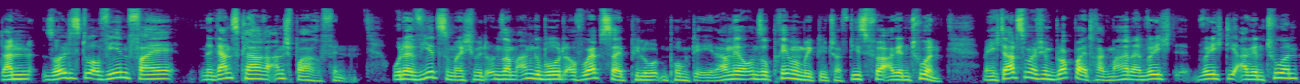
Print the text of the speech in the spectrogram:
dann solltest du auf jeden Fall eine ganz klare Ansprache finden. Oder wir zum Beispiel mit unserem Angebot auf websitepiloten.de, da haben wir ja unsere Premium-Mitgliedschaft, die ist für Agenturen. Wenn ich da zum Beispiel einen Blogbeitrag mache, dann würde ich, würde ich die Agenturen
